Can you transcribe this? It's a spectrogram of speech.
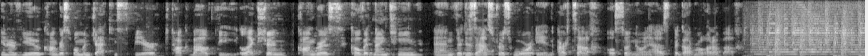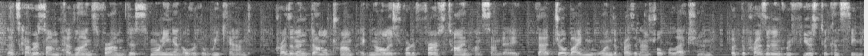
interview Congresswoman Jackie Speier to talk about the election, Congress, COVID 19, and the disastrous war in Artsakh, also known as Nagorno Karabakh. Let's cover some headlines from this morning and over the weekend. President Donald Trump acknowledged for the first time on Sunday that Joe Biden won the presidential election, but the president refused to concede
